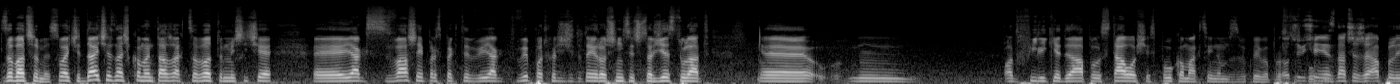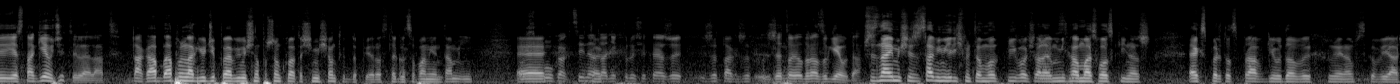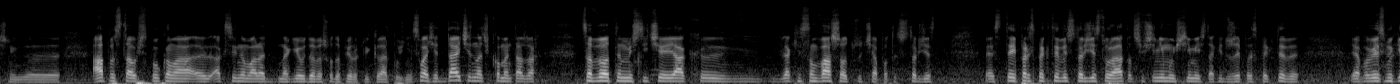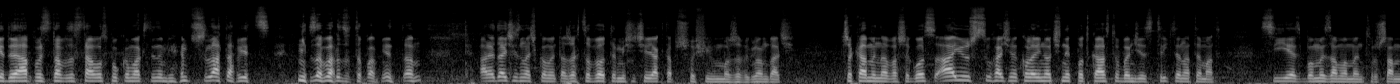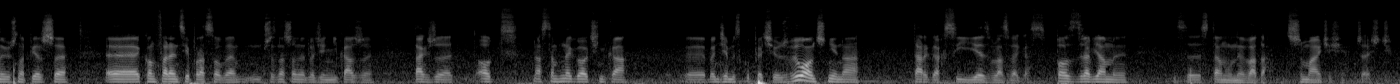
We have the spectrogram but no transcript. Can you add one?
Zobaczymy. Słuchajcie, dajcie znać w komentarzach, co wy o tym myślicie, e, jak z waszej perspektywy, jak wy podchodzicie do tej rocznicy 40 lat mm, od chwili, kiedy Apple stało się spółką akcyjną zwykłej po To prostu oczywiście spółki. nie znaczy, że Apple jest na giełdzie tyle lat. Tak, a Apple na giełdzie pojawiło się na początku lat 80. dopiero, z tego co pamiętam i e, Spółka akcyjna tak. dla niektórych się kojarzy, że tak, że, że to od razu giełda. Przyznajmy się, że sami mieliśmy tą wątpliwość, ale Tak. Michał Masłowski, nasz ekspert od spraw giełdowych, tutaj nam wszystko wyjaśnił. E, Apple stał się spółką a- akcyjną, ale na giełdę weszło dopiero kilka lat później. Słuchajcie, dajcie znać w komentarzach, co wy o tym myślicie, jak, y, jakie są wasze odczucia po tych 40, z tej perspektywy 40 lat. Oczywiście nie musicie mieć takiej dużej perspektywy. Ja powiedzmy, kiedy Apple sta- zostało spółką akcyjną, miałem 3 lata, więc nie za bardzo to pamiętam. Ale dajcie znać w komentarzach, co wy o tym myślicie, jak ta przyszłość filmu może wyglądać. Czekamy na Wasze głosy, a już słuchajcie, kolejny odcinek podcastu będzie stricte na temat CES, bo my za moment ruszamy już na pierwsze e, konferencje prasowe przeznaczone dla dziennikarzy. Także od następnego odcinka e, będziemy skupiać się już wyłącznie na targach CES w Las Vegas. Pozdrawiamy ze stanu Nevada. Trzymajcie się, cześć.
